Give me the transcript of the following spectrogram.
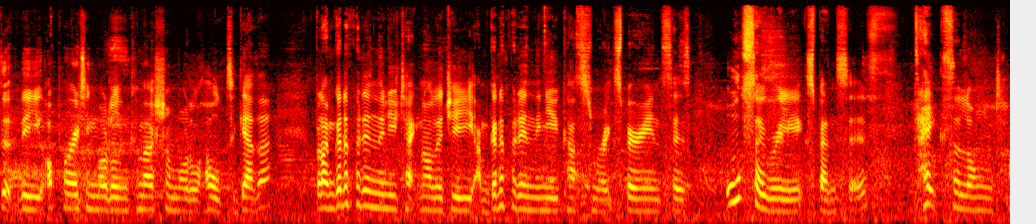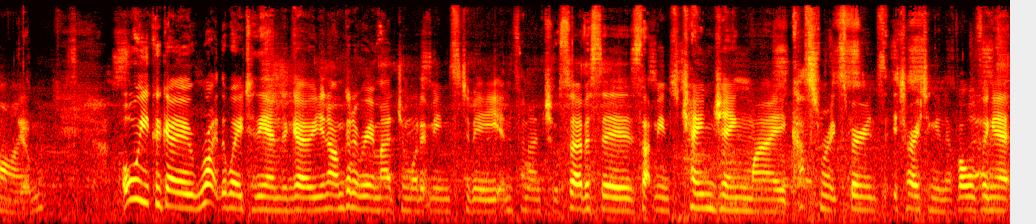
that the operating model and commercial model hold together. But I'm going to put in the new technology, I'm going to put in the new customer experiences, also really expensive, takes a long time. Or you could go right the way to the end and go, you know, I'm going to reimagine what it means to be in financial services. That means changing my customer experience, iterating and evolving it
